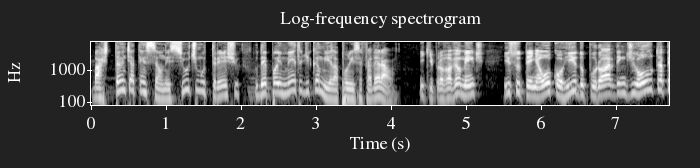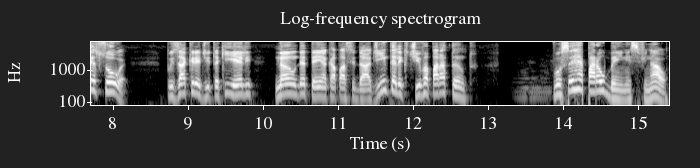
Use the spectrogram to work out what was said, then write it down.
bastante atenção nesse último trecho do depoimento de Camila à Polícia Federal. E que provavelmente isso tenha ocorrido por ordem de outra pessoa, pois acredita que ele não detém a capacidade intelectiva para tanto. Você reparou bem nesse final?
